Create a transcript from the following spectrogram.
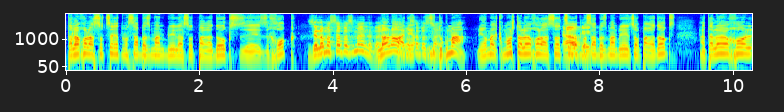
אתה לא יכול לעשות סרט מסע בזמן בלי לעשות פרדוקס, זה, זה חוק. זה לא מסע בזמן אבל. לא, זה לא, אני, בזמן. זה דוגמה. אני אומר, כמו שאתה לא יכול לעשות אה, סרט אוקיי. מסע בזמן בלי ליצור פרדוקס, אתה לא יכול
